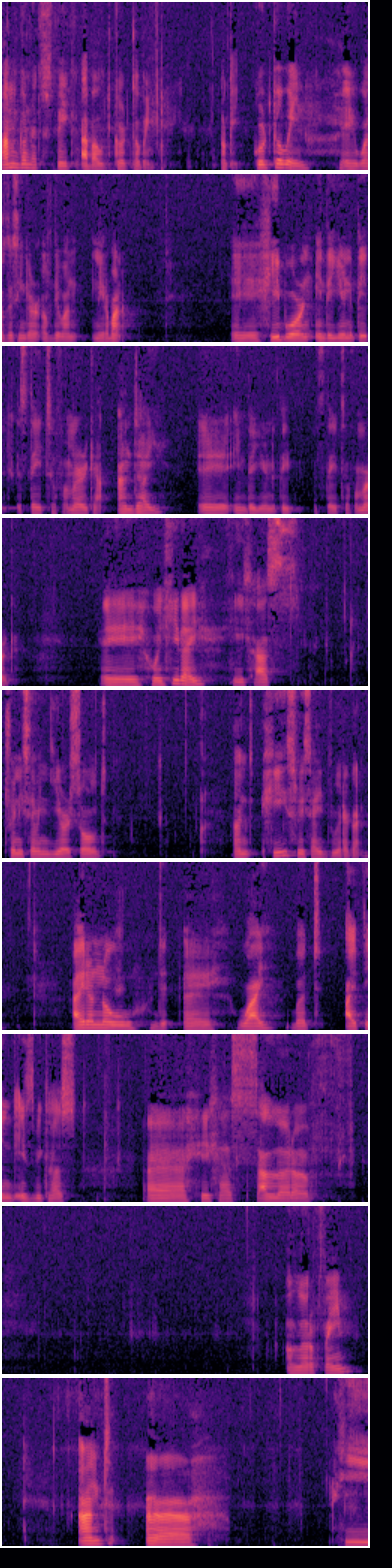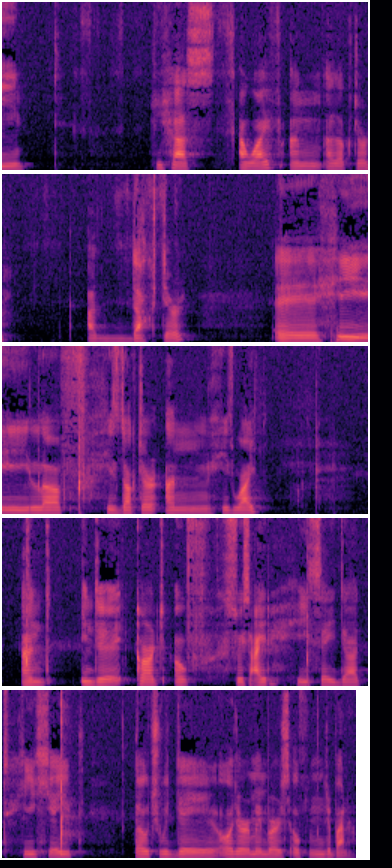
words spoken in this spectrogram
I'm gonna speak about Kurt Cobain. Okay, Kurt Cobain uh, was the singer of the band Nirvana. Uh, he born in the United States of America and died uh, in the United States of America. When he died, he has 27 years old and he suicided with a gun. I don't know the, why, but I think it's because uh, he has a lot of a lot of fame. And uh, he he has a wife and a doctor a doctor. Uh, he loves his doctor and his wife and in the card of suicide he said that he hate touch with the other members of Nirvana.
